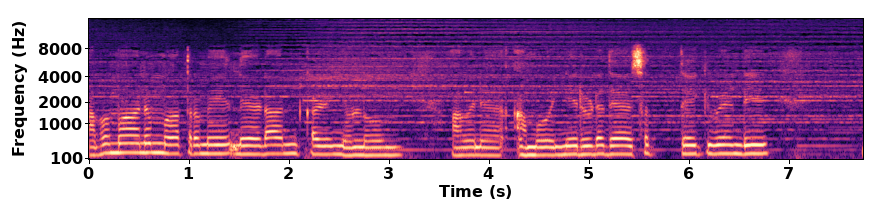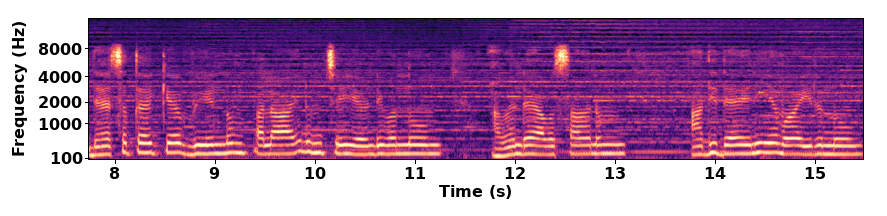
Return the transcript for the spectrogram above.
അപമാനം മാത്രമേ നേടാൻ കഴിഞ്ഞുള്ളൂ. അവന് അമോന്യരുടെ ദേശത്തേക്ക് വേണ്ടി ദേശത്തേക്ക് വീണ്ടും പലായനം ചെയ്യേണ്ടി വന്നു. അവന്റെ അവസാനം അതിദയനീയമായിരുന്നു.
